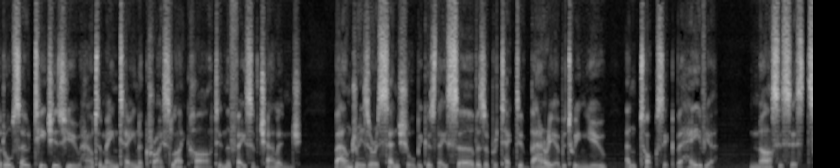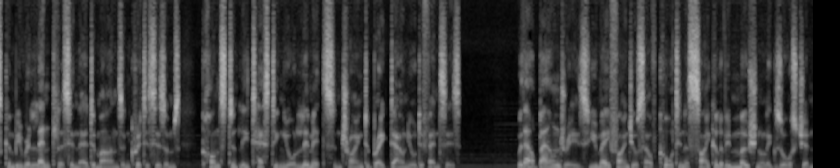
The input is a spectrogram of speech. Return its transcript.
but also teaches you how to maintain a Christ-like heart in the face of challenge. Boundaries are essential because they serve as a protective barrier between you and toxic behavior. Narcissists can be relentless in their demands and criticisms, constantly testing your limits and trying to break down your defenses. Without boundaries, you may find yourself caught in a cycle of emotional exhaustion,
